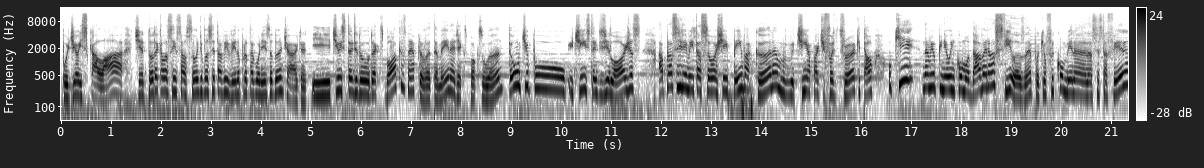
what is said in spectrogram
podia escalar, tinha toda aquela sensação de você estar tá vivendo o protagonista do Uncharted. E tinha o stand do, do Xbox, né, pra- também, né, de Xbox One. Então, tipo, e tinha stand de lojas. A praça de alimentação eu achei bem bacana, tinha a parte de food truck e tal. O que, na minha opinião, incomodava eram as filas, né? Porque eu fui comer na, na sexta-feira,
